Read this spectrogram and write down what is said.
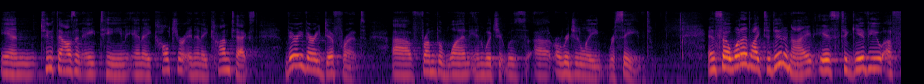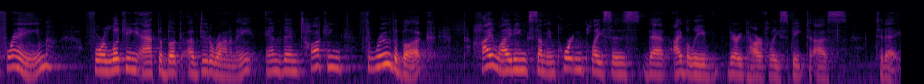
in 2018 in a culture and in a context very, very different uh, from the one in which it was uh, originally received? And so, what I'd like to do tonight is to give you a frame for looking at the book of Deuteronomy and then talking through the book, highlighting some important places that I believe very powerfully speak to us today.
